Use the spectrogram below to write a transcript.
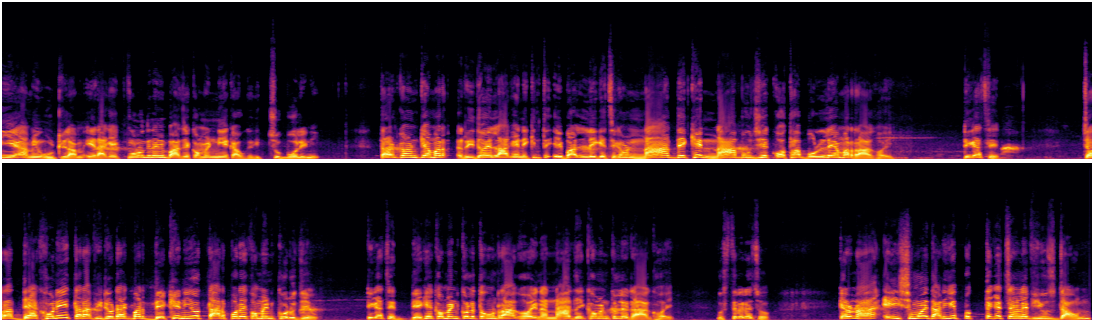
নিয়ে আমি উঠলাম। এর আগে কোনোদিন আমি বাজে কমেন্ট নিয়ে কাউকে কিচ্ছু বলিনি। তার কারণ কি আমার হৃদয়ে লাগেনি, কিন্তু এবার লেগেছে। কারণ না দেখে, না বুঝে কথা বললে আমার রাগ হয়। ঠিক আছে? যারা দেখোনি, তারা ভিডিওটা একবার দেখে নিও, তারপরে কমেন্ট করো যেও। ঠিক আছে? দেখে কমেন্ট করলে তখন রাগ হয় না না দেখে কমেন্ট করলে রাগ হয়। বুঝতে পেরেছ? কেননা, এই সময় দাঁড়িয়ে প্রত্যেকের চ্যানেলে ভিউজ ডাউন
